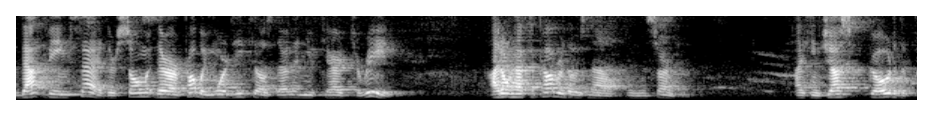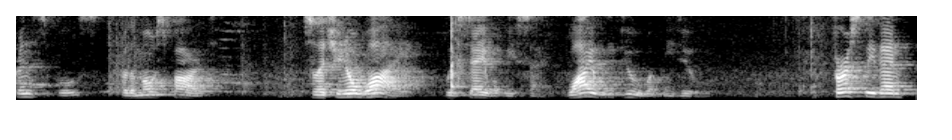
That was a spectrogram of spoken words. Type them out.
that being said, there's so much, there are probably more details there than you cared to read. I don't have to cover those now in the sermon. I can just go to the principles for the most part so that you know why we say what we say, why we do what we do. Firstly, then,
